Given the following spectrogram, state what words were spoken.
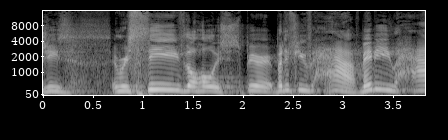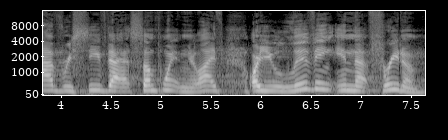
Jesus and receive the Holy Spirit. But if you have, maybe you have received that at some point in your life, are you living in that freedom?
